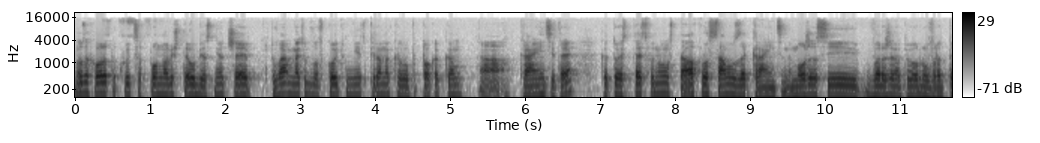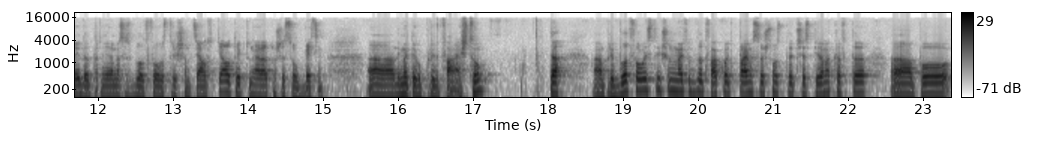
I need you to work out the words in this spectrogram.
но за хората, които са по-нови, ще обясня, че това е метод, в който ние спираме кръвопотока към а, крайниците, като естествено става въпрос само за крайници. Не може да си вържем, примерно, врата и да тренираме с Blood Flow Restriction цялото тяло, тъй като най-вероятно ще се обесим. А, имайте го преди това нещо. Та, а, при Blood Flow Restriction метода това, което правим всъщност е, че спираме кръвта а, по,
